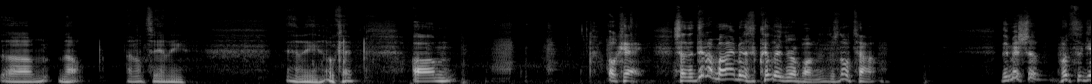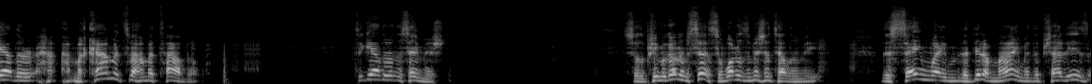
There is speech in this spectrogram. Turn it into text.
Um, no, I don't see any any. Okay. Um, Okay, so the din of Maimon is clearly the Rabbanon. There's no time. The Mishnah puts together Makamitz v'Hamatabel together in the same Mishnah. So the Pri Megadim says, so what is the Mishnah telling me? The same way the din of Maimon, the pshat is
